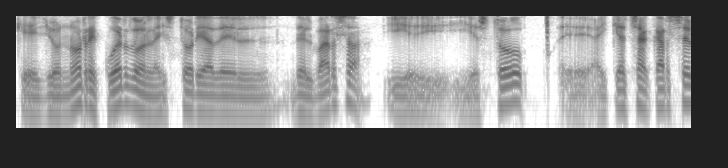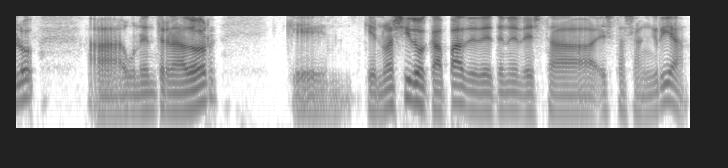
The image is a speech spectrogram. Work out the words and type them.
que yo no recuerdo en la historia del, del Barça. Y, y esto eh, hay que achacárselo a un entrenador que, no ha sido capaz de detener esta, esta sangría.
